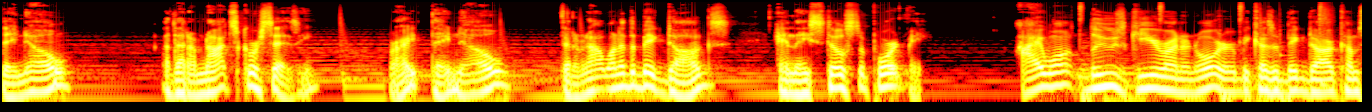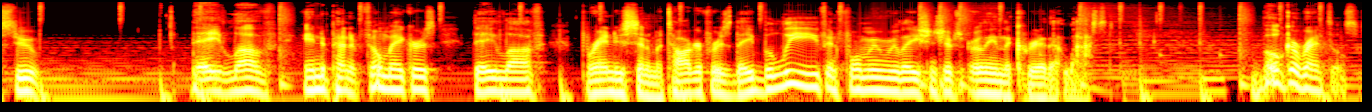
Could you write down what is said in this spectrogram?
They know that I'm not Scorsese, right? They know that I'm not one of the big dogs, and they still support me. I won't lose gear on an order because a big dog comes through. They love independent filmmakers. They love brand new cinematographers. They believe in forming relationships early in the career that last. Bokeh Rentals.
